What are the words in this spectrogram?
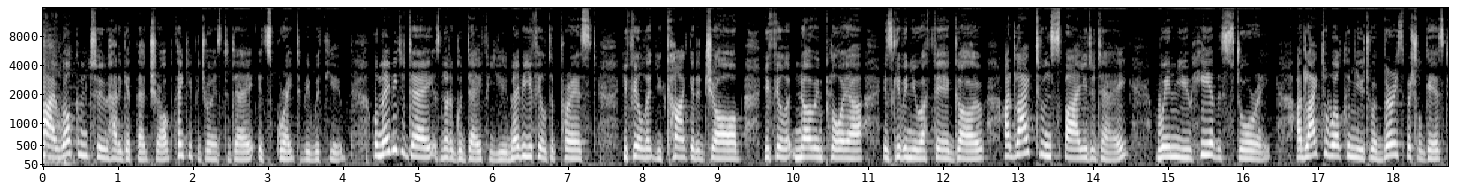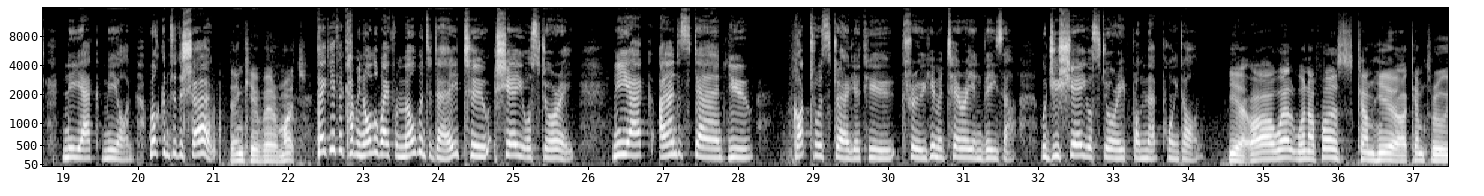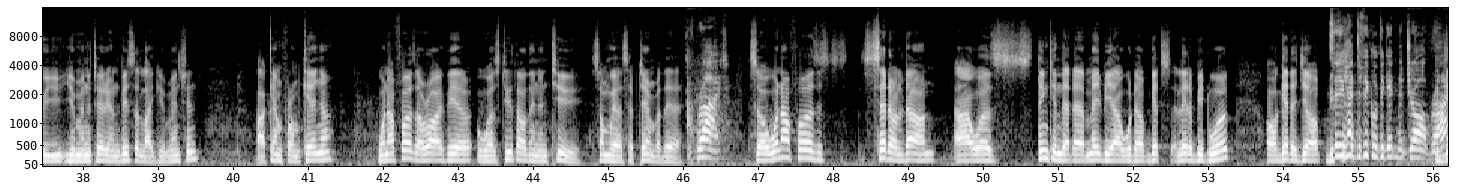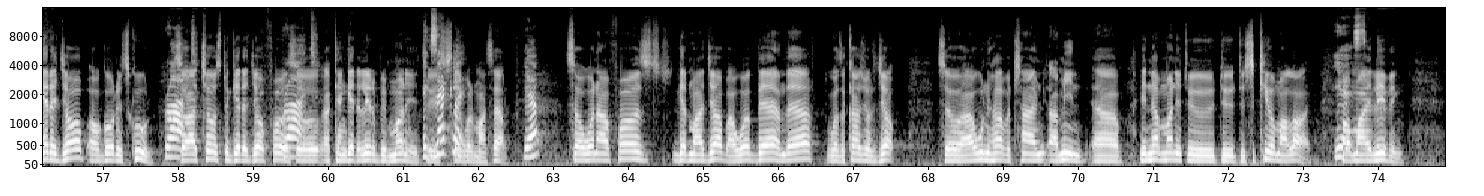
Hi, welcome to How to Get That Job. Thank you for joining us today. It's great to be with you. Well, maybe today is not a good day for you. Maybe you feel depressed, you feel that you can't get a job, you feel that no employer is giving you a fair go. I'd like to inspire you today when you hear the story. I'd like to welcome you to a very special guest, Nyak Muon. Welcome to the show. Thank you very much. Thank you for coming all the way from Melbourne today to share your story. Nyak, I understand you got to Australia through, through humanitarian visa. Would you share your story from that point on? Yeah, uh, well, when I first came here, I came through humanitarian visa, like you mentioned. I came from Kenya. When I first arrived here, it was 2002, somewhere September there. Right. So when I first settled down, I was thinking that uh, maybe I would have get a little bit work or get a job. So you had difficulty getting a job, right? To get a job or go to school. Right. So I chose to get a job first right. so I can get a little bit money to exactly. stable myself. Yeah. So when I first get my job, I worked there and there was a casual job. So I wouldn't have a time, I mean, uh, enough money to, to, to secure my life yes. or my living.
